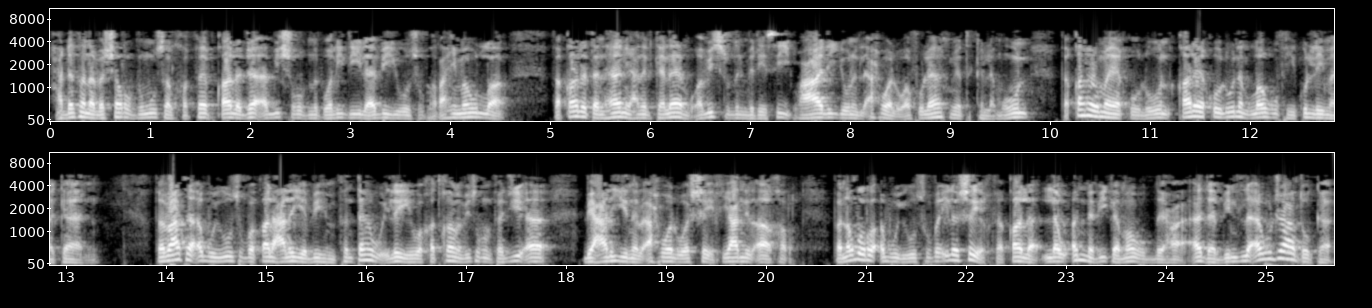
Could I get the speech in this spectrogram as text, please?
حدثنا بشار بن موسى الخفاف قال جاء بشر بن الوليد إلى أبي يوسف رحمه الله فقال تنهاني عن الكلام وبشر المريسي وعالي الأحول وفلان يتكلمون فقال وما يقولون؟ قال يقولون الله في كل مكان. فبعث أبو يوسف وقال علي بهم فانتهوا إليه وقد قام بشر فجيء بعلي الأحول والشيخ يعني الآخر. فنظر أبو يوسف إلى الشيخ فقال لو أن بك موضع أدب لأوجعتك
